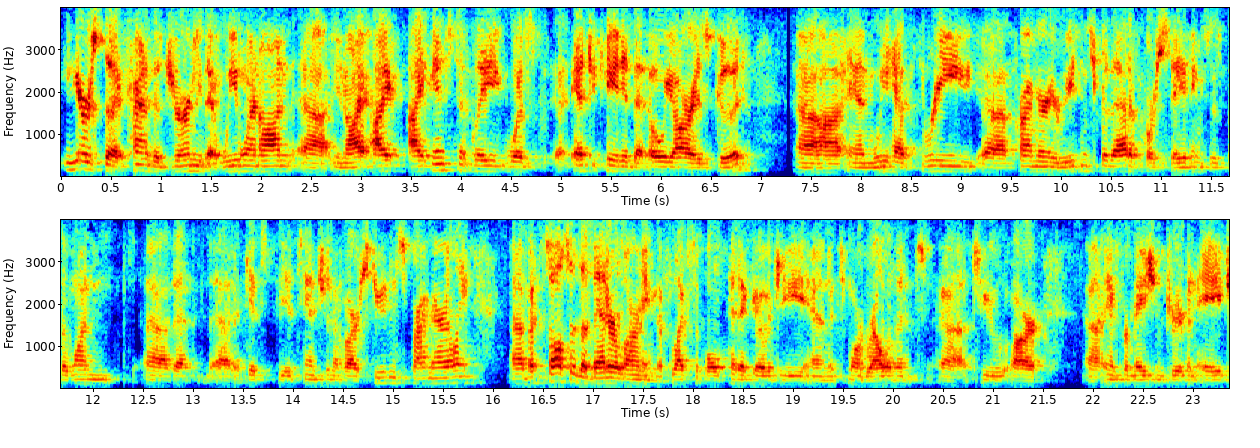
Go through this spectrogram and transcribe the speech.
here's the kind of the journey that we went on. Uh, you know, I, I, I, instantly was educated that OER is good. Uh, and we had three uh, primary reasons for that. Of course, savings is the one that gets the attention of our students primarily. But it's also the better learning, the flexible pedagogy, and it's more relevant to our information-driven age.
